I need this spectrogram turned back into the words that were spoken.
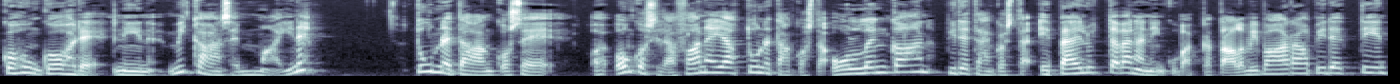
Kohun kohde, niin mikä on sen maine? Tunnetaanko se, onko sillä faneja, tunnetaanko sitä ollenkaan, pidetäänkö sitä epäilyttävänä, niin kuin vaikka talvivaaraa pidettiin,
